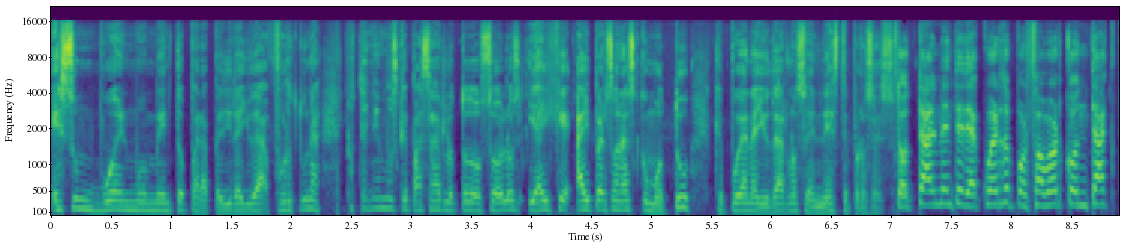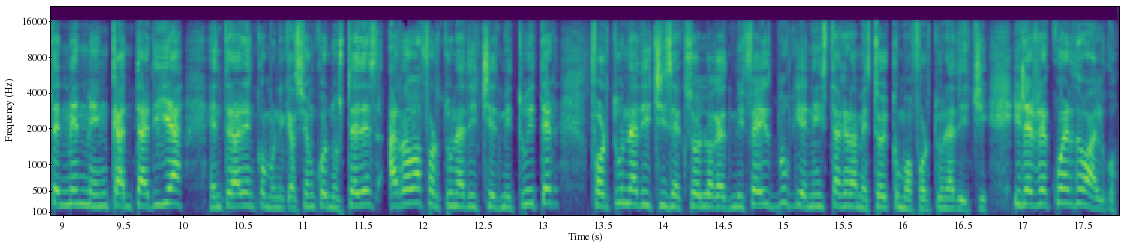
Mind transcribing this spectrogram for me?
es un buen momento para pedir ayuda. Fortuna, no tenemos que pasarlo todos solos y hay, hay personas como tú que puedan ayudarnos en este proceso. Totalmente de acuerdo. Por favor, contáctenme. Me encantaría entrar en comunicación con ustedes. Arroba Fortuna es mi Twitter, Fortuna Dichi Sexóloga es mi Facebook y en Instagram estoy como Fortuna Dichi. Y les recuerdo algo.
